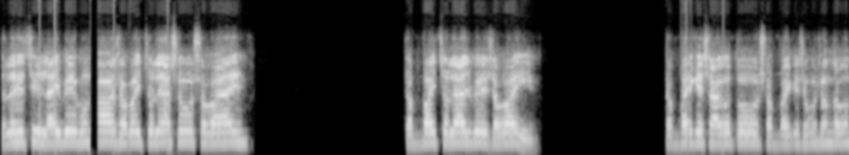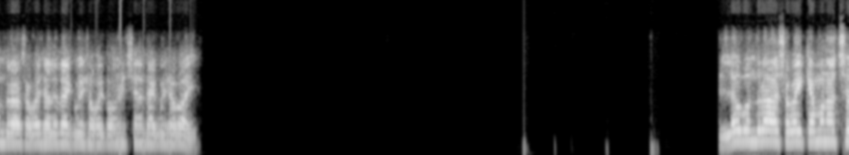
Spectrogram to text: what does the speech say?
চলে এসেছি লাইভে বন্ধুরা, সবাই চলে আসো, সবাই। সবাই চলে আসবে, সবাই। সবাইকে স্বাগত, সবাইকে শুভ সন্ধ্যা বন্ধুরা, সবাই সাথে থাকবে, সবাই কমিশনে থাকবে সবাই। হ্যালো বন্ধুরা, সবাই কেমন আছো?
